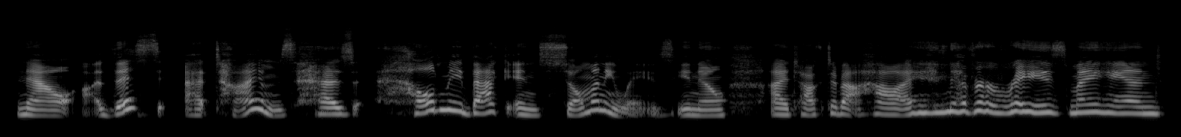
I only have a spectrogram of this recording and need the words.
Now, uh, this at times has held me back in so many ways. You know, I talked about how I never raised my hand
